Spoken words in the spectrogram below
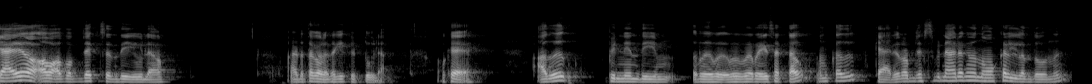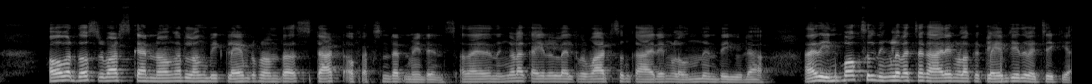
കാരിയർ ഒബ്ജക്ട്സ് എന്ത് ചെയ്യൂല? അടുത്ത കൊല്ലത്തേക്ക് കിട്ടൂല. ഓക്കെ അത് പിന്നെ എന്ത് ചെയ്യും? റീസെറ്റ് ആവും. നമുക്കത് കാരിയർ ഒബ്ജക്ട്സ് പിന്നെ ആരും അങ്ങനെ നോക്കലില്ലെന്ന് തോന്നുന്നു. However those rewards can longer long be claimed from the start of extend maintenance അതായത് നിങ്ങളുടെ കയ്യിലുള്ള റിവാർഡ്സും കാര്യങ്ങളും ഒന്നും എന്ത് ചെയ്യൂല. അതായത് ഇൻബോക്സിൽ നിങ്ങൾ വെച്ച കാര്യങ്ങളൊക്കെ ക്ലെയിം ചെയ്ത് വെച്ചേക്കുക.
